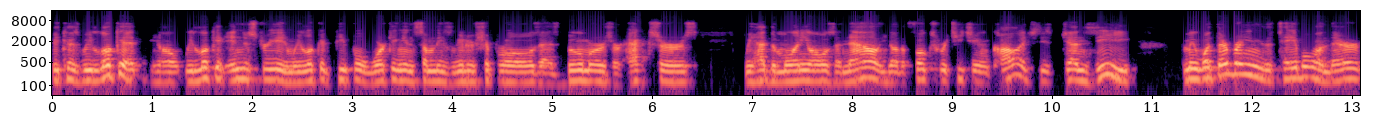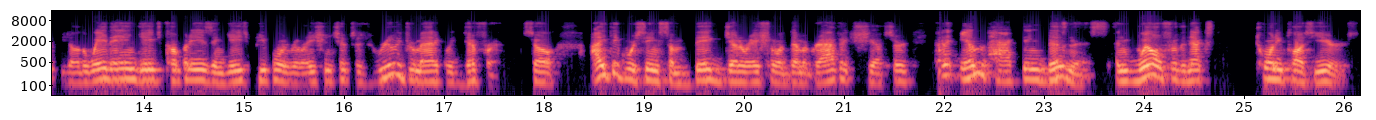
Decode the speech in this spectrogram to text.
Because we look at, you know, we look at industry and we look at people working in some of these leadership roles as boomers or Xers. We had the millennials, and now, you know, the folks we're teaching in college, these Gen Z, I mean, what they're bringing to the table and their, you know, the way they engage companies, engage people in relationships is really dramatically different. So I think we're seeing some big generational and demographic shifts are kind of impacting business and will for the next 20 plus years.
